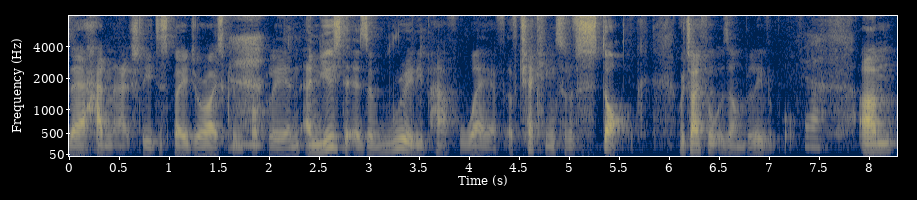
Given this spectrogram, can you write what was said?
there hadn't actually displayed your ice cream properly and, and used it as a really powerful way of, of checking sort of stock, which I thought was unbelievable. Yeah. Um,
